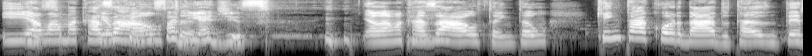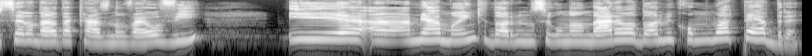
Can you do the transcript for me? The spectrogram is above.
E ela é Isso. uma casa eu que não alta. sabia disso. Ela é uma casa alta, então quem tá acordado, tá no terceiro andar da casa, não vai ouvir. E a, a minha mãe, que dorme no segundo andar, ela dorme como uma pedra.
